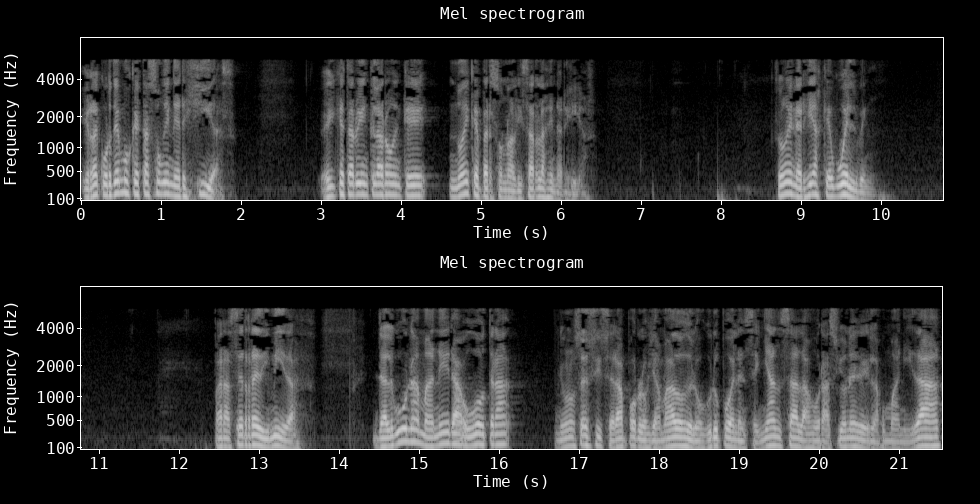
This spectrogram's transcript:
Y recordemos que estas son energías. Hay que estar bien claro en que no hay que personalizar las energías. Son energías que vuelven para ser redimidas. De alguna manera u otra, yo no sé si será por los llamados de los grupos de la enseñanza, las oraciones de la humanidad,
